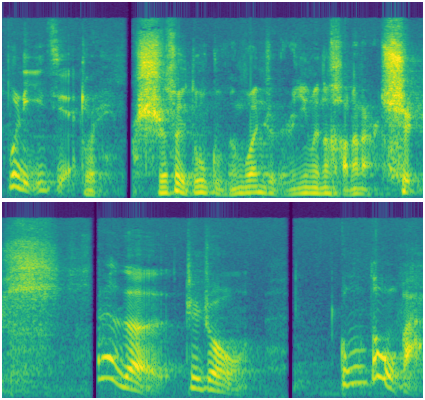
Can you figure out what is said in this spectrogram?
不理解，对，十岁读《古文观止》的人英文能好到哪儿去？现在的这种宫斗吧，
